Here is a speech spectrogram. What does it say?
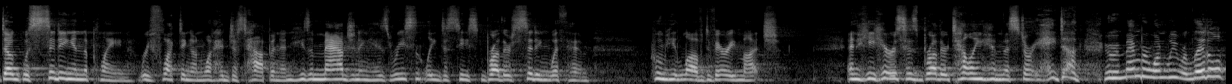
Doug was sitting in the plane, reflecting on what had just happened, and he's imagining his recently deceased brother sitting with him, whom he loved very much and he hears his brother telling him this story. Hey, Doug, you remember when we were little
